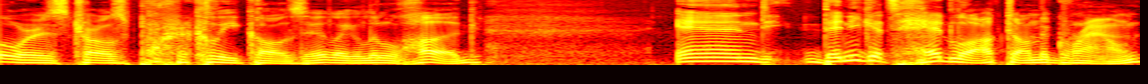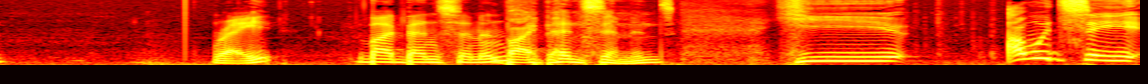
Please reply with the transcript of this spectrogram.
or as Charles Barkley calls it, like a little hug, and then he gets headlocked on the ground, right? By Ben Simmons. by Ben Simmons. He, I would say,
